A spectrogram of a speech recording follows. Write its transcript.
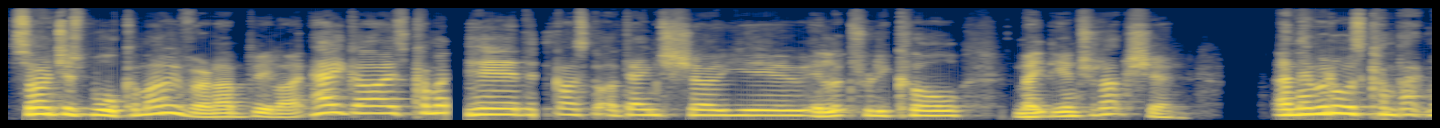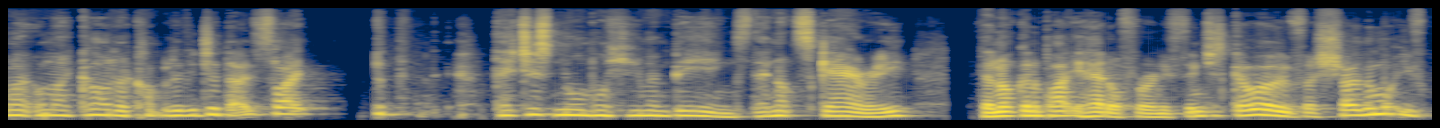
So I'd just walk them over, and I'd be like, hey guys, come over here. This guy's got a game to show you. It looks really cool. Make the introduction. And they would always come back like, oh my god, I can't believe you did that. It's like they're just normal human beings. They're not scary. They're not going to bite your head off or anything. Just go over, show them what you've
